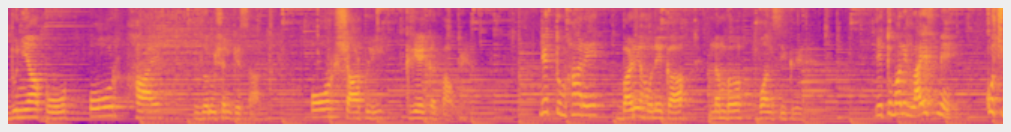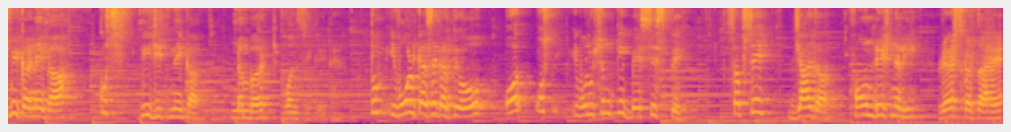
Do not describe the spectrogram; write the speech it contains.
दुनिया को और हाई रिजोल्यूशन के साथ और शार्पली क्रिएट कर पाओगे। ये तुम्हारे बड़े होने का नंबर वन सीक्रेट है। ये तुम्हारी लाइफ में कुछ भी करने का, कुछ भी जीतने का नंबर वन सीक्रेट है। तुम इवोल्व कैसे करते हो और उस इवोल्यूशन के बेसिस पे सबसे ज़्यादा फाउंडेशनली रेस्ट करता है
